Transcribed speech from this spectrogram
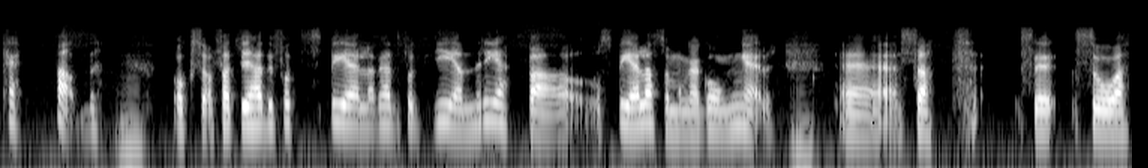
peppad Mm. Också. För att vi hade fått spela, vi hade fått genrepa och spela så många gånger. Eh, så, att, så, så att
